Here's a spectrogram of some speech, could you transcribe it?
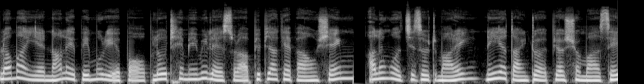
လွှမ်းပိုင်ရဲ့နားလည်ပေးမှုတွေအပေါ်ဘလို့ထင်မြင်မိလဲဆိုတာပြပြခဲ့ပါအောင်ရှင်အားလုံးကိုကျေးဇူးတင်ပါတယ်နေ့ရက်တိုင်းအတွက်ပျော်ရွှင်ပါစေ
